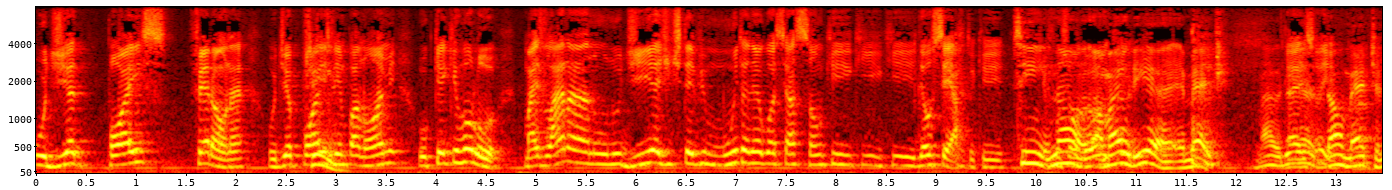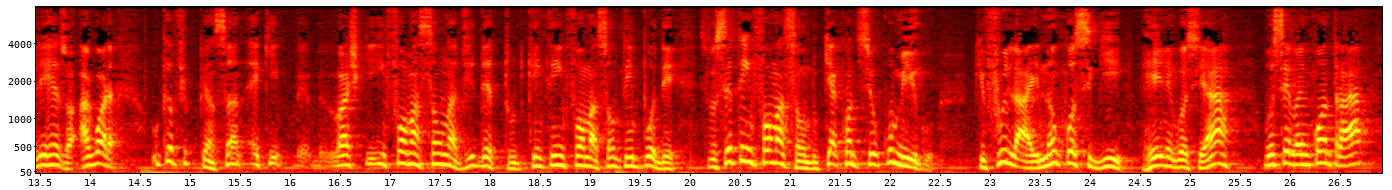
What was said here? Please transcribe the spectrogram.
o dia pós feirão, né? O dia pós limpa nome, o que que rolou. Mas lá na, no, no, dia a gente teve muita negociação que, que, que deu certo, que sim, que não, a maioria é match, a maioria é dá um match ali e resolve. Agora o que eu fico pensando é que eu acho que informação na vida é tudo. Quem tem informação tem poder. Se você tem informação do que aconteceu comigo, que fui lá e não consegui renegociar, você vai encontrar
